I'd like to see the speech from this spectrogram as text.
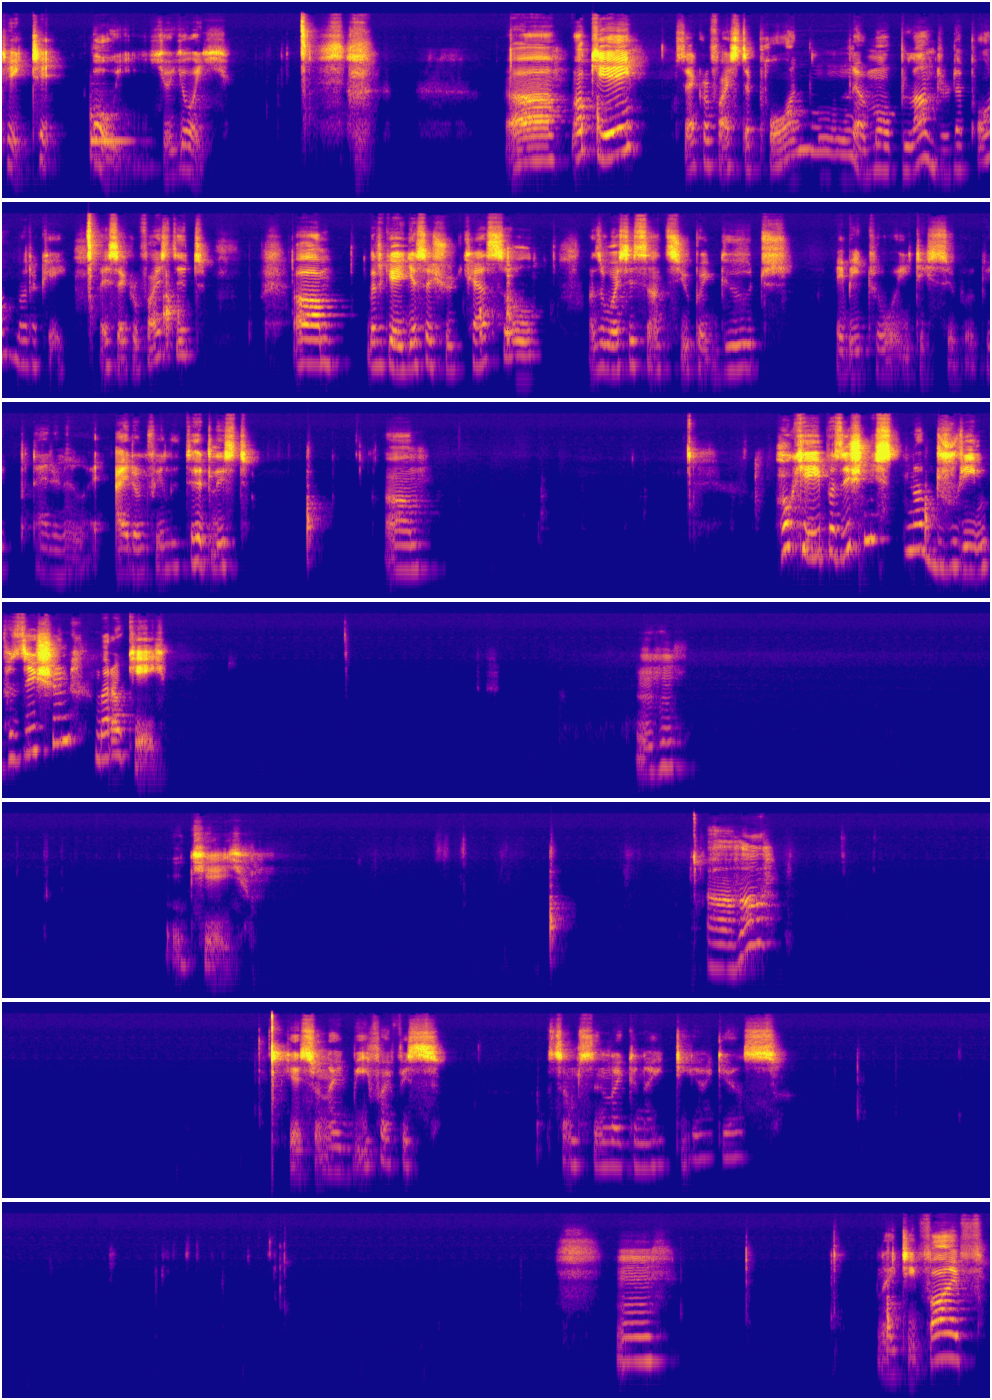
Take, take, oh, yo, yo. Uh, okay. Sacrifice the pawn. No, more blunder the pawn, but okay. I sacrificed it. Um, but okay, I guess I should castle. Otherwise, it's not super good. Maybe it will, it is super good, but I don't know. I, I don't feel it at least. Um. Okay, position is not dream position, but okay. Mm-hmm. Okay. Uh-huh. Okay, so knight b5 is something like an idea, I guess. Hmm. 95.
